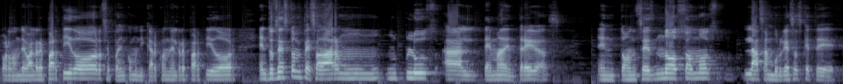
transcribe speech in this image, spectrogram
por dónde va el repartidor, se pueden comunicar con el repartidor. Entonces esto empezó a dar un, un plus al tema de entregas. Entonces no somos las hamburguesas que te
